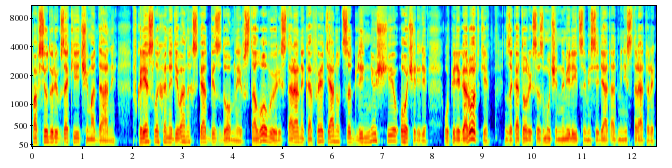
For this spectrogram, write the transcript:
Повсюду рюкзаки и чемоданы. В креслах и на диванах спят бездомные. В столовую, рестораны, кафе тянутся длиннющие очереди. У перегородки, за которой с измученными лицами сидят администраторы,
